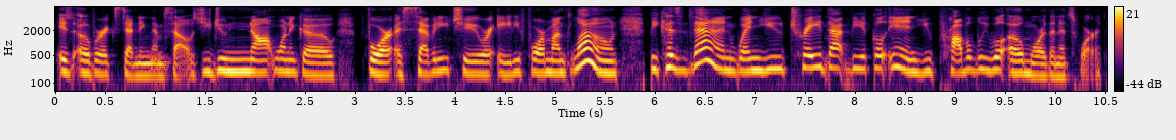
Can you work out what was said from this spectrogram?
is overextending themselves. You do not want to go for a 72 or 84 month loan because then when you trade that vehicle in, you probably will owe more than it's worth.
